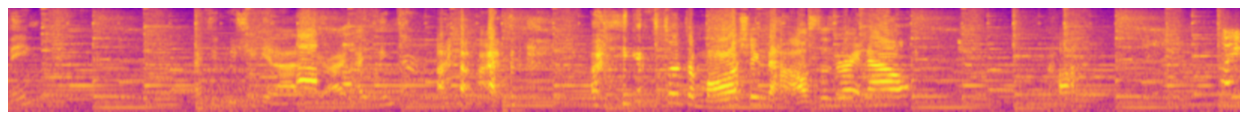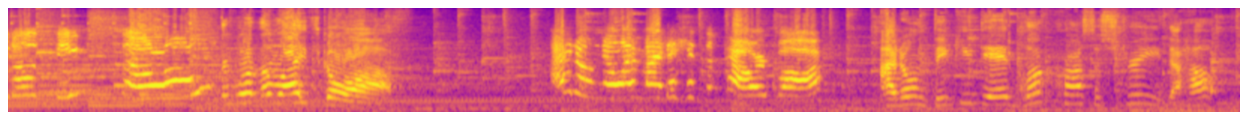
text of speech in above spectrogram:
think... I think we should get out of here. I, I think they're... I, I, I think I start demolishing the houses right now. God, I don't think so. want the lights go off. I don't know. I might have hit the power box. I don't think you did. Look across the street. The house...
